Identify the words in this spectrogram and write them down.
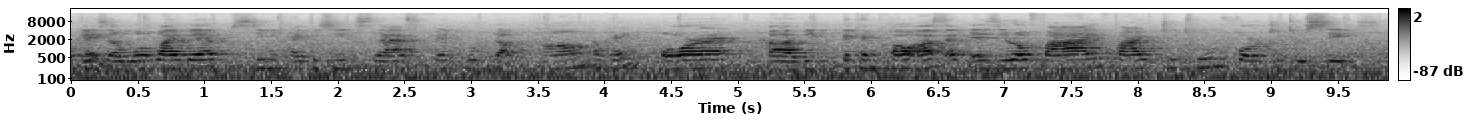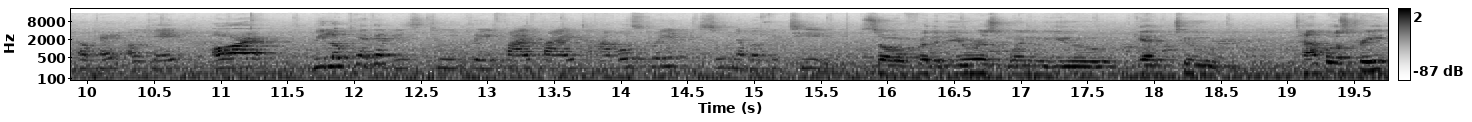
Okay. It's a World Wide Web cuisine slash facebook.com. Okay. Or uh, they, they can call us at 805 522 4226. Okay. Okay, or we located is 2355 Tapo Street, suite number 15. So for the viewers, when you get to Tapo Street,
